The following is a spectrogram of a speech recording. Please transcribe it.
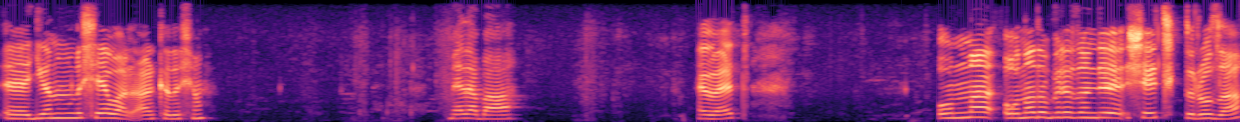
E, yanımda şey var arkadaşım. Merhaba. evet ona ona da biraz önce şey çıktı Roza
